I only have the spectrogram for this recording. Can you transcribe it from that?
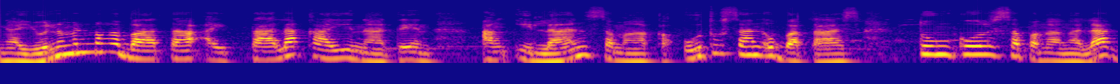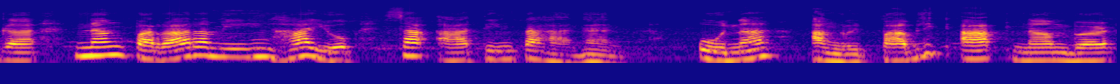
Ngayon naman mga bata ay talakayin natin ang ilan sa mga kautusan o batas tungkol sa pangangalaga ng pararamihing hayop sa ating tahanan. Una, ang Republic Act number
